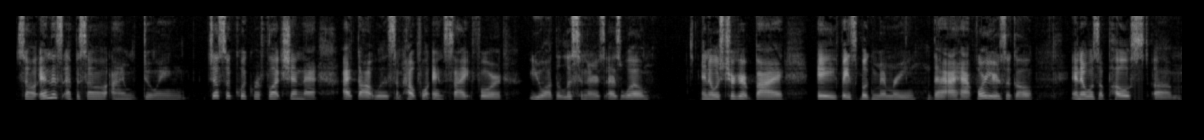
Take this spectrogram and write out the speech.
So, in this episode, I'm doing just a quick reflection that I thought was some helpful insight for you all, the listeners, as well. And it was triggered by a Facebook memory that I had four years ago, and it was a post um,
